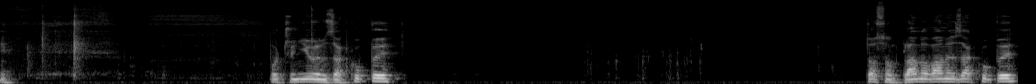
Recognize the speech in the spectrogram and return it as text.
Poczyniłem zakupy. To są planowane zakupy,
